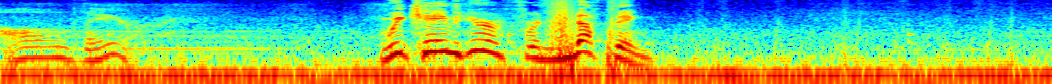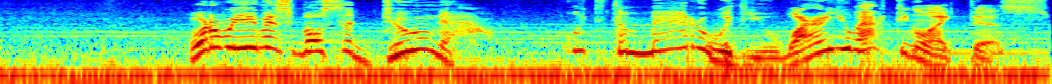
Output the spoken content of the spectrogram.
all there. We came here for nothing. What are we even supposed to do now? What's the matter with you? Why are you acting like this?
